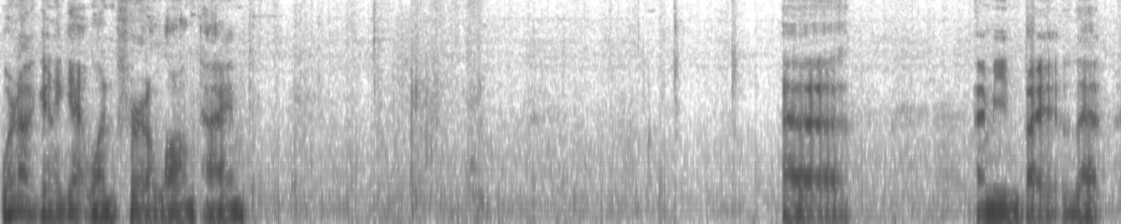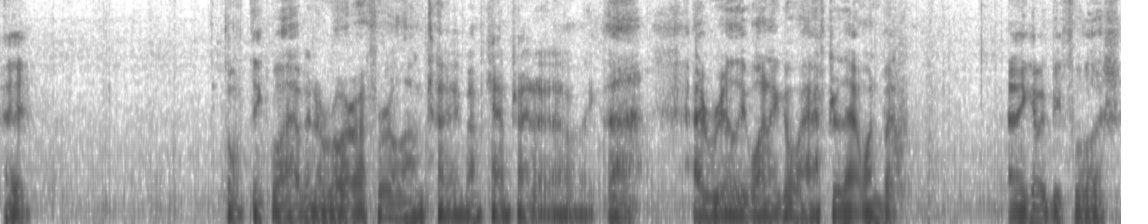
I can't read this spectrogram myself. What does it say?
We're not gonna get one for a long time. Uh, I mean by that, I don't think we'll have an Aurora for a long time. I'm, I'm trying to, I'm like, ah, I really want to go after that one, but I think it would be foolish.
